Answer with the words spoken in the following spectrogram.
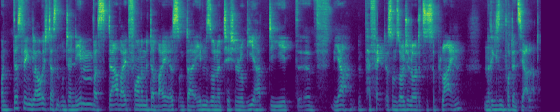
Und deswegen glaube ich, dass ein Unternehmen, was da weit vorne mit dabei ist und da eben so eine Technologie hat, die äh, ja perfekt ist, um solche Leute zu supplyen, ein Riesenpotenzial hat.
